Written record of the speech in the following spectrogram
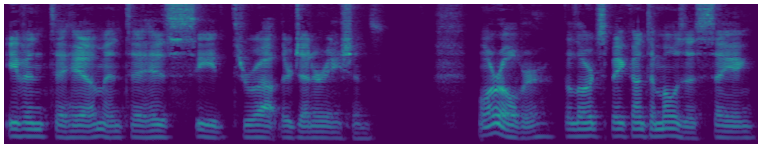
even to him and to his seed throughout their generations. Moreover, the Lord spake unto Moses, saying,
